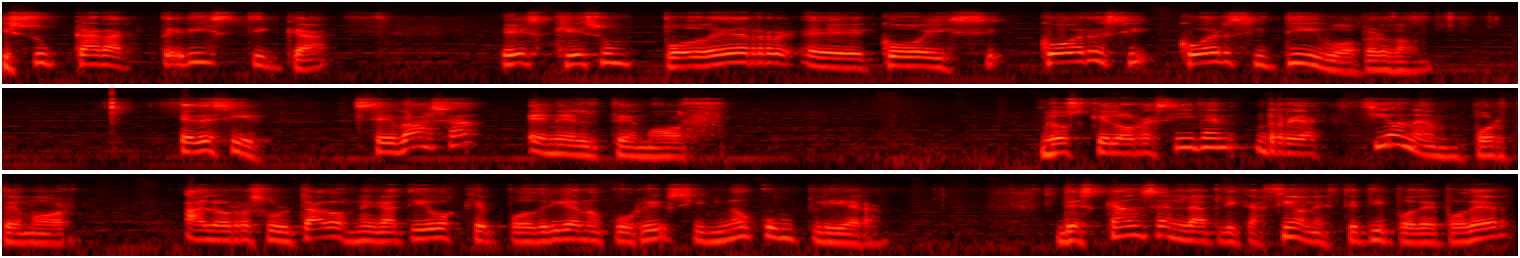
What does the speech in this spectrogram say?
Y su característica es que es un poder eh, coercitivo, perdón. Es decir, se basa en el temor. Los que lo reciben reaccionan por temor a los resultados negativos que podrían ocurrir si no cumplieran. Descansa en la aplicación este tipo de poder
